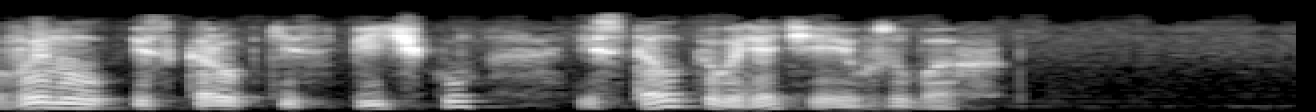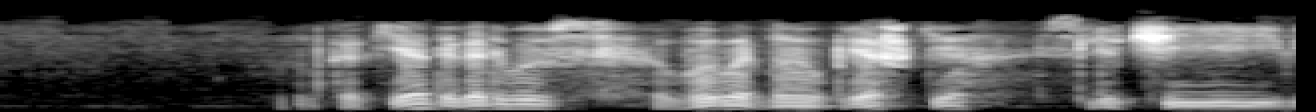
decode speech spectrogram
вынул из коробки спичку и стал ковырять ею в зубах. Как я догадываюсь, вы в одной упряжке с Лючией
